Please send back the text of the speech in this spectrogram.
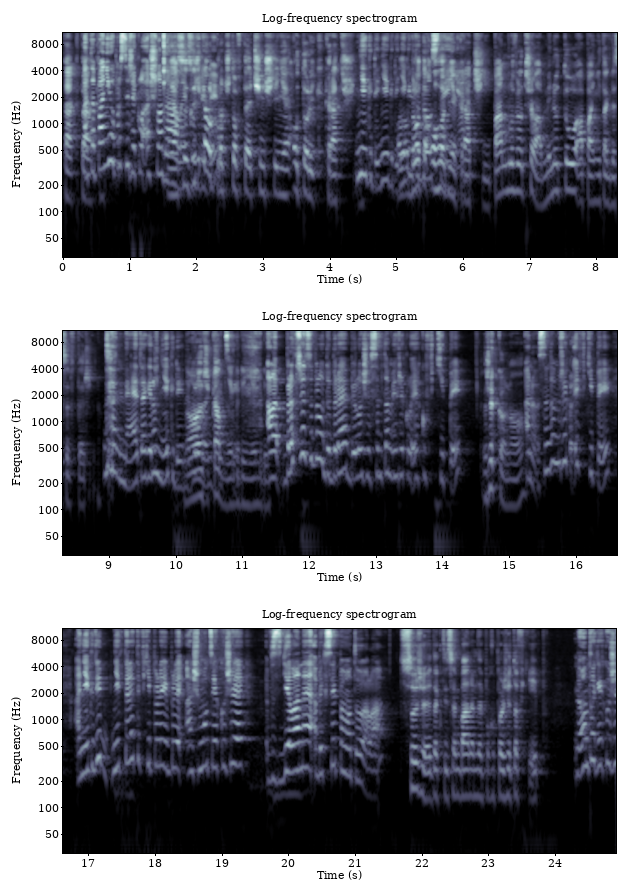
Tak, a tak. ta paní ho prostě řekla a šla dál. Já jsem jako si říkal, kdyby. proč to v té čínštině je o tolik kratší. Někdy, někdy, někdy bylo to to bylo o hodně stejně. kratší. Pán mluvil třeba minutu a paní tak 10 vteřin. ne, tak jenom někdy. No ale říkám vždycky. někdy, někdy. Ale bratře, co bylo dobré, bylo, že jsem tam i řekl jako vtipy. Řekl, no. Ano, jsem tam řekl i vtipy a někdy, některé ty vtipy byly až moc jakože vzdělané, abych si je pamatovala. Cože, tak ty jsem pánem nepochopil, že to vtip. No on tak jakože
